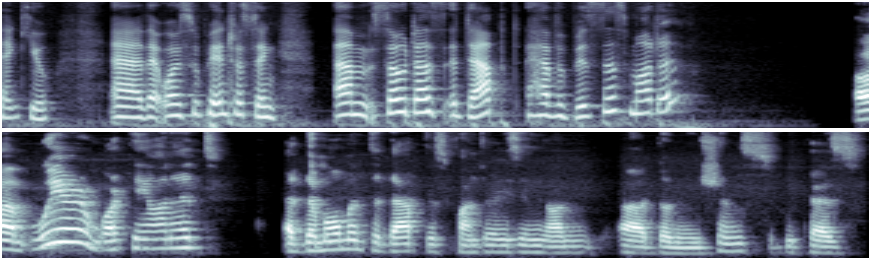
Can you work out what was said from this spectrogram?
Thank you. Uh, that was super interesting. Um, so does Adapt have a business model? Um, we're working on it. At the moment, Adapt is fundraising on uh, donations because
